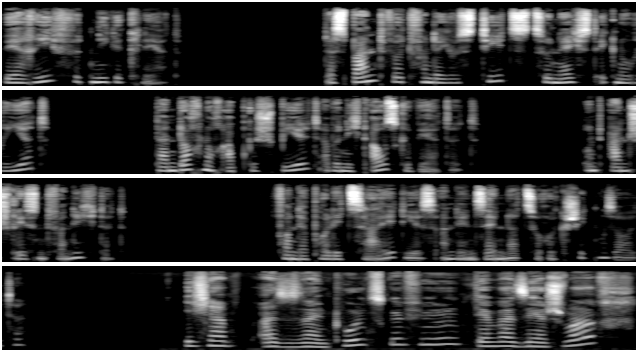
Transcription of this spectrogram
Wer rief, wird nie geklärt. Das Band wird von der Justiz zunächst ignoriert, dann doch noch abgespielt, aber nicht ausgewertet und anschließend vernichtet. Von der Polizei, die es an den Sender zurückschicken sollte? Ich habe also seinen Puls gefühlt, der war sehr schwach.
